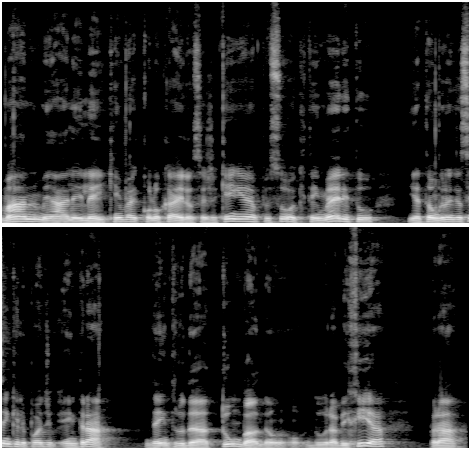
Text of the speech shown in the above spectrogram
Man Me'alei quem vai colocar ele? Ou seja, quem é a pessoa que tem mérito e é tão grande assim que ele pode entrar dentro da tumba do, do para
